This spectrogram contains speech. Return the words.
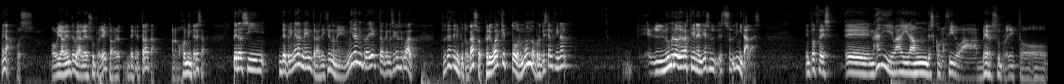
Venga, pues obviamente voy a leer su proyecto, a ver de qué trata. A lo mejor me interesa. Pero si de primeras me entras diciéndome, mira mi proyecto, que no sé qué, no sé cuál, pues no te hace ni puto caso. Pero igual que todo el mundo, porque es que al final el número de horas que hay en el día son, limitadas. Entonces, eh, nadie va a ir a un desconocido a ver su proyecto. O,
